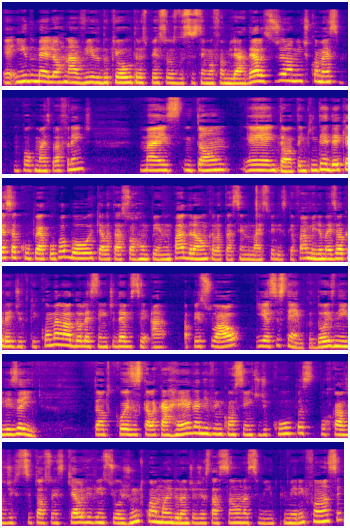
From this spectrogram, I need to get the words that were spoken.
é, indo melhor na vida do que outras pessoas do sistema familiar dela, isso geralmente começa um pouco mais para frente. Mas então, é, então tem que entender que essa culpa é a culpa boa, e que ela tá só rompendo um padrão, que ela tá sendo mais feliz que a família, mas eu acredito que como ela é adolescente, deve ser a, a pessoal e a sistêmica, dois níveis aí tanto coisas que ela carrega a nível inconsciente de culpas por causa de situações que ela vivenciou junto com a mãe durante a gestação, nascimento, primeira infância.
